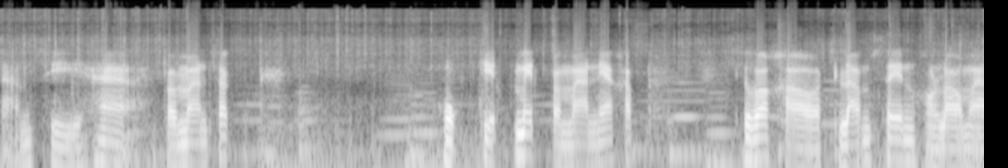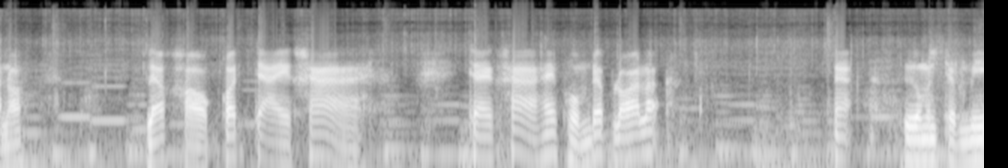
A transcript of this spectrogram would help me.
สามสี่ห้าประมาณสักหกเจ็ดเมตรประมาณเนี้ยครับที่ว่าเขาล้ำเส้นของเรามาเนาะแล้วเขาก็จ่ายค่าจ่ายค่าให้ผมเรียบร้อยแล้วนะคือมันจะมี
